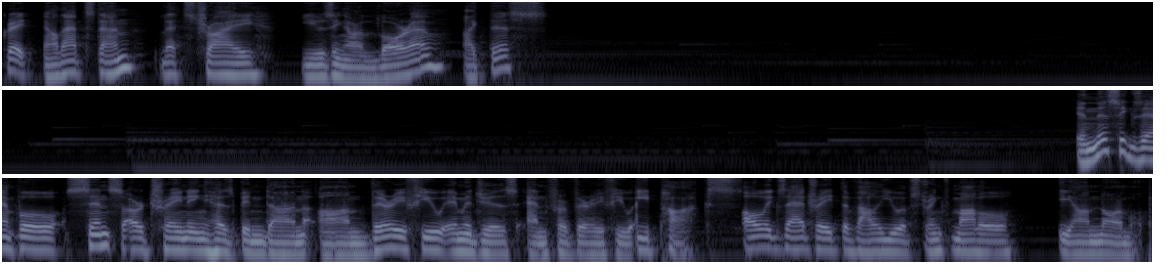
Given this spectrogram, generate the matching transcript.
Great, now that's done. Let's try using our LoRA like this. In this example, since our training has been done on very few images and for very few epochs, I'll exaggerate the value of strength model beyond normal.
